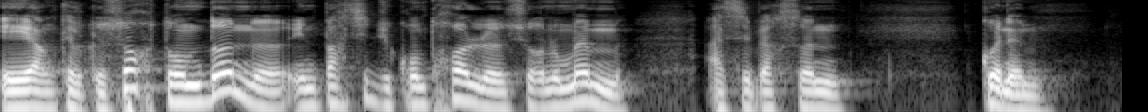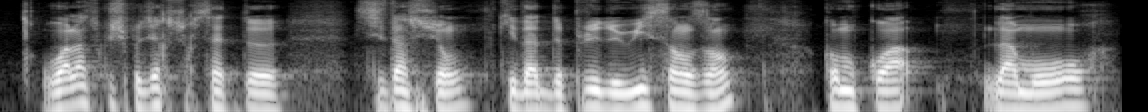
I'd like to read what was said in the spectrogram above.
Et en quelque sorte, on donne une partie du contrôle sur nous-mêmes à ces personnes qu'on aime. Voilà ce que je peux dire sur cette euh, citation qui date de plus de 800 ans, comme quoi l'amour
